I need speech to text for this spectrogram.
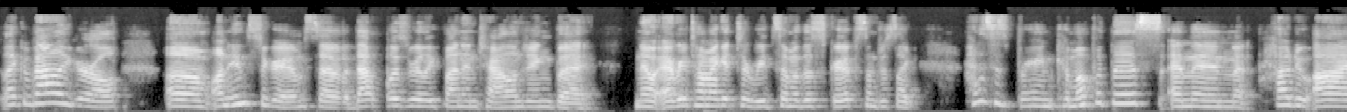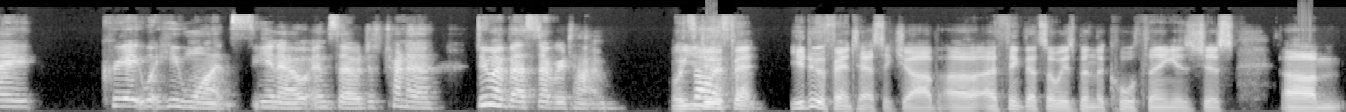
like a Valley Girl um, on Instagram. So that was really fun and challenging. But no, every time I get to read some of the scripts, I'm just like, how does his brain come up with this? And then how do I create what he wants, you know? And so just trying to do my best every time. Well, it's you do a fan- you do a fantastic job. Uh, I think that's always been the cool thing is just um,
